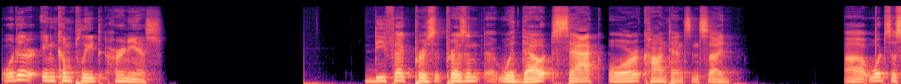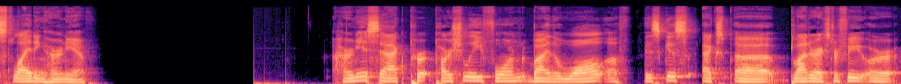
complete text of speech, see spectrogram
What are incomplete hernias? Defect pres- present without sac or contents inside. Uh, what's a sliding hernia? Hernia sac partially formed by the wall of viscus ex- uh, bladder exstrophy or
